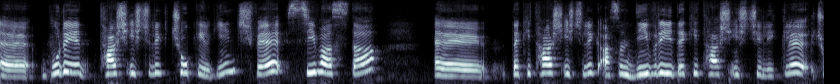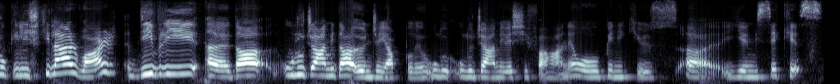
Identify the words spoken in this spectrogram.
E, buraya taş işçilik çok ilginç ve Sivas'ta e, daki taş işçilik aslında Divri'deki taş işçilikle çok ilişkiler var. Divri e, daha Ulu Cami daha önce yapılıyor. Ulu, Ulu Cami ve Şifahane o 1228.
